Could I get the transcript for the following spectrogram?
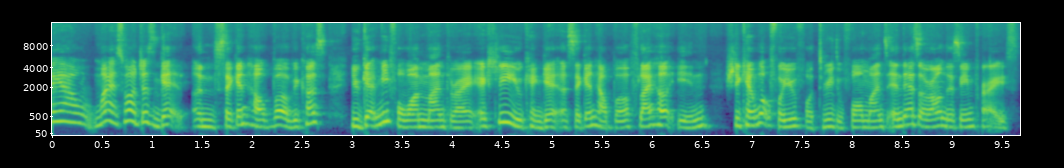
yeah, might as well just get a second helper because you get me for one month, right? Actually, you can get a second helper, fly her in. She can work for you for three to four months, and that's around the same price.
